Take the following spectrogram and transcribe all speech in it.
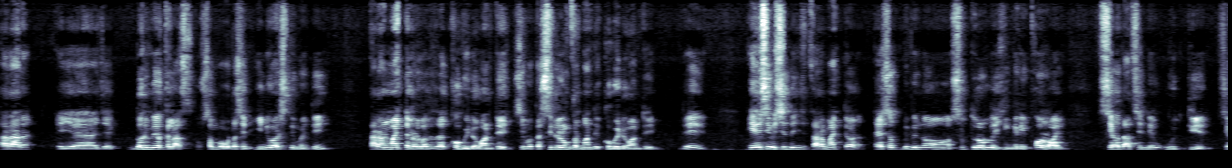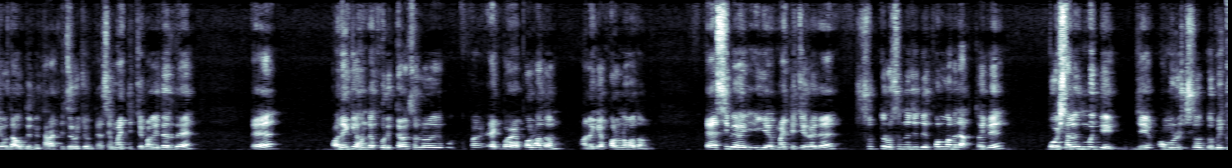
তারার এই যে ধর্মীয় ক্লাস সম্ভবত সে ইউনিভার্সিটির মধ্যে তারা মাইটার হলো কোভিড বানতে সেবতা শ্রীলঙ্কার মানে কোভিড বানতে দে এই এসে বেশি দিন তারা মাইটার এসব বিভিন্ন সূত্র লই হিঙ্গারি ফল হয়। সেও দাচ্ছেন উদ্দি সেও দা দাউদিন তারা ফিজর হচ্ছেন সে মাইতে চেবাঙি দে, এ, অনেকে হন্ডে পরিত্রাণ এক ভাগে ফল হাদন অনেকে ফল নহাদন এ সিবে ইয়ে মাইতে হয়ে যায় সূত্র শুনে যদি ফল নামে রাখতে হইলে বৈশালীর মধ্যে যে অমনুষ্য দবিক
